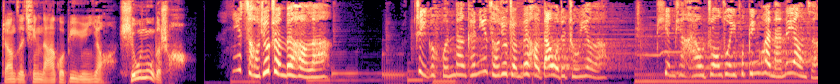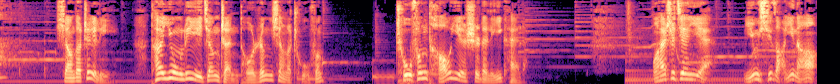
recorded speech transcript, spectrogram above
张子清拿过避孕药，羞怒的说：“你早就准备好了，这个混蛋肯定早就准备好打我的主意了，偏偏还要装作一副冰块男的样子。”想到这里。他用力将枕头扔向了楚风，楚风逃也似的离开了。我还是建议你用洗澡液能。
